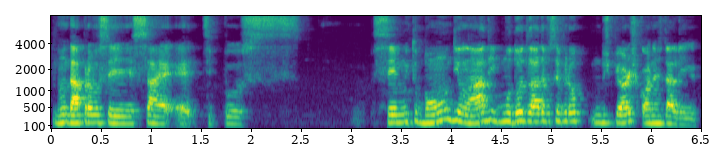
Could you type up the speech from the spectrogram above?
não dá para você sair, é, tipo, ser muito bom de um lado e mudou de lado e você virou um dos piores corners da liga.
